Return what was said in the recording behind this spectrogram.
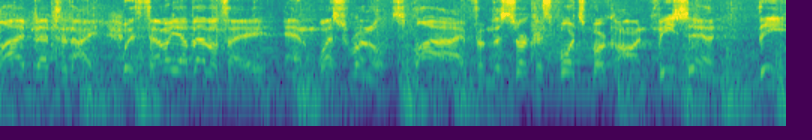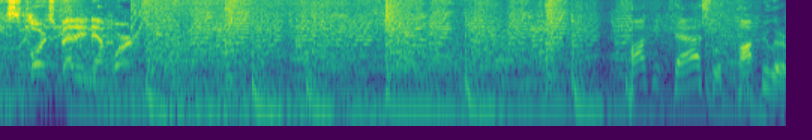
Live Bet Tonight with Femi Abebefe and Wes Reynolds live from the Circa Sportsbook on VSIN, the sports betting network. Pocket Cash with popular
